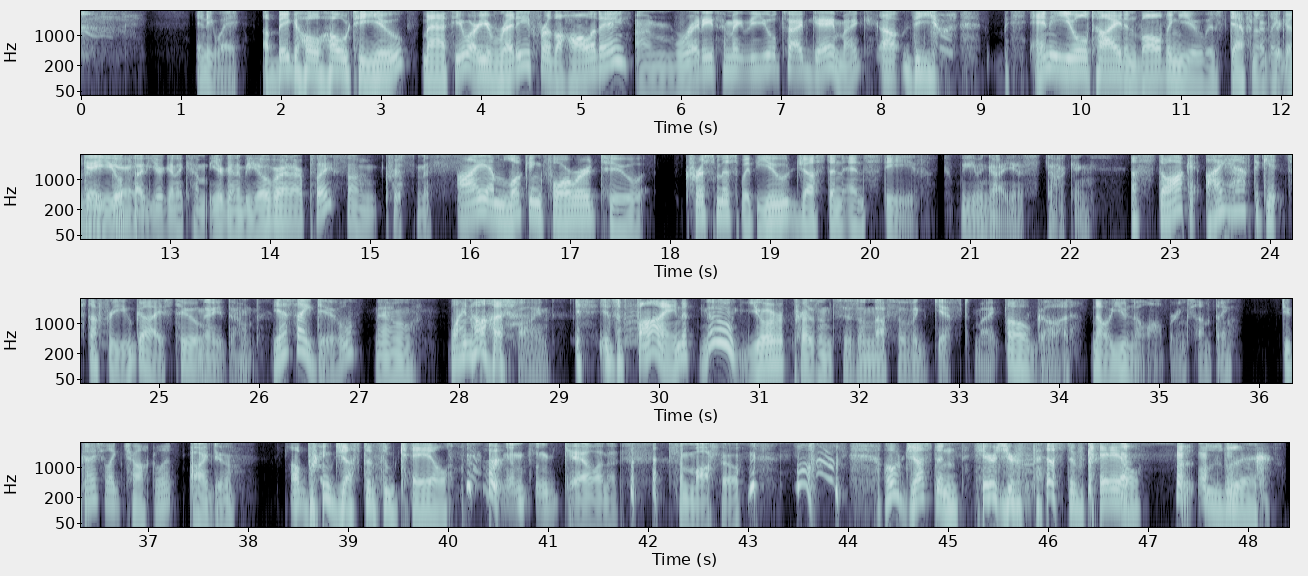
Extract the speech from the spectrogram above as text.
anyway, a big ho ho to you, Matthew. Are you ready for the holiday? I'm ready to make the Yuletide gay, Mike. Uh, the any Yuletide involving you is definitely going to gay be Yuletide. gay. You're gonna come. You're gonna be over at our place on Christmas. I am looking forward to Christmas with you, Justin, and Steve. we even got you a stocking. A stock. I have to get stuff for you guys too. No, you don't. Yes, I do. No, Why not? fine. It's fine. No, your presence is enough of a gift, Mike. Oh God, no! You know I'll bring something. Do you guys like chocolate? I do. I'll bring Justin some kale. Bring in some kale and a tomato. Oh, Justin, here's your festive kale.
